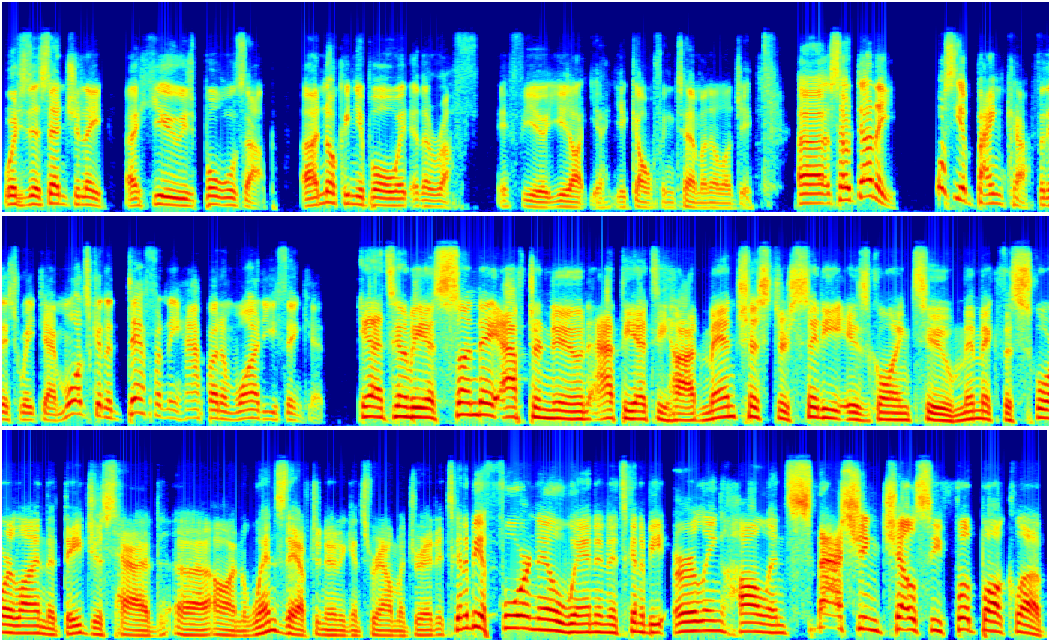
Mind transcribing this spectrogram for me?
which is essentially a Hughes balls up, uh, knocking your ball into the rough, if you you like your, your golfing terminology. Uh, so, Danny, what's your banker for this weekend? What's going to definitely happen, and why do you think it? Yeah, it's going to be a Sunday afternoon at the Etihad. Manchester City is going to mimic the score line that they just had uh, on Wednesday afternoon against Real Madrid. It's going to be a 4 0 win, and it's going to be Erling Haaland smashing Chelsea Football Club.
